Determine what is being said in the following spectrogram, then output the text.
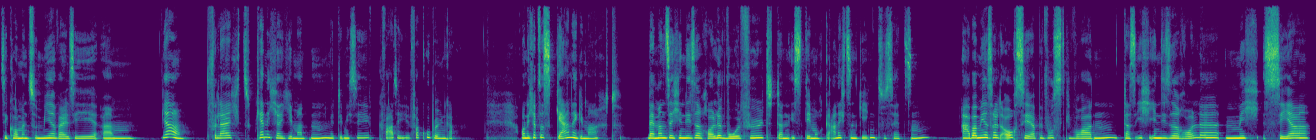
sie kommen zu mir, weil sie, ähm, ja, vielleicht kenne ich ja jemanden, mit dem ich sie quasi verkuppeln kann. Und ich habe das gerne gemacht. Wenn man sich in dieser Rolle wohlfühlt, dann ist dem auch gar nichts entgegenzusetzen. Aber mir ist halt auch sehr bewusst geworden, dass ich in dieser Rolle mich sehr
